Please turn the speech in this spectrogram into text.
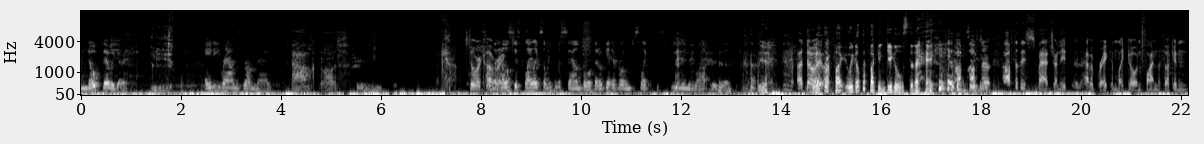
nope. There we go. 80 round drum mag. Oh god. Still recovering. Someone else just play like something from a soundboard. That'll get everyone just like healing and laughter again. Yeah. I know. We I, got the I'm- fuck. We got the fucking giggles today. We after after this match, I need to have a break and like go and find the fucking.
